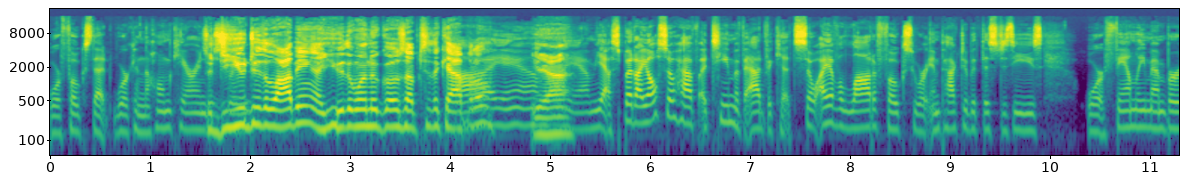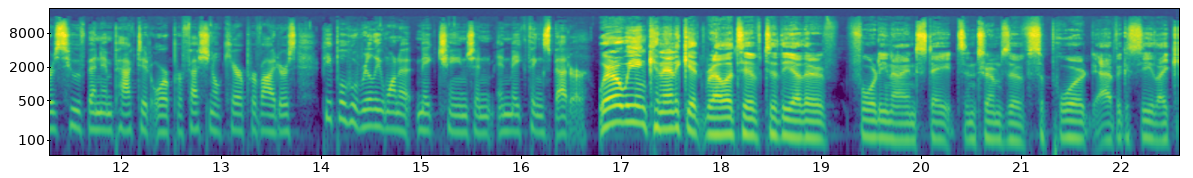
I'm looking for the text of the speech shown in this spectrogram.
for folks that work in the home care So do you do the lobbying? Are you the one who goes up to the Capitol? I am. Yeah. I am. Yes, but I also have a team of advocates. So I have a lot of folks who are impacted with this disease or family members who've been impacted or professional care providers, people who really want to make change and, and make things better. Where are we in Connecticut relative to the other 49 states in terms of support, advocacy? Like,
